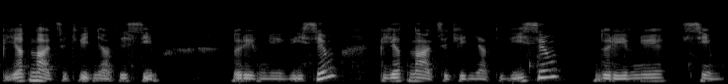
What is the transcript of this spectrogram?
15 відняти 7 дорівнює 8. 15 відняти 8 дорівнює 7.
